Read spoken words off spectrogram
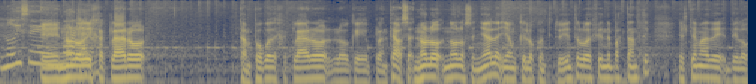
No dice. Eh, no lo deja claro, tampoco deja claro lo que plantea. O sea, no lo, no lo señala y aunque los constituyentes lo defienden bastante, el tema de, de los,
